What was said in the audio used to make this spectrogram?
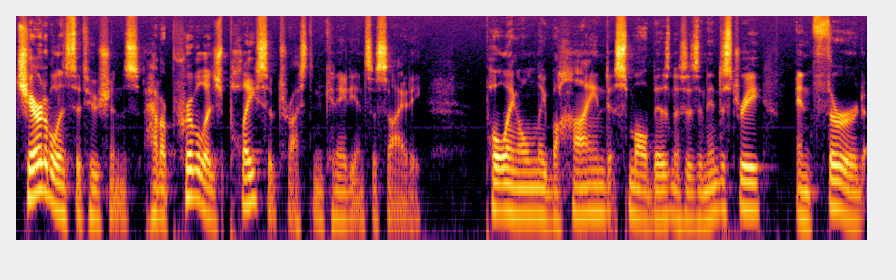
charitable institutions have a privileged place of trust in Canadian society, polling only behind small businesses and industry, and third,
